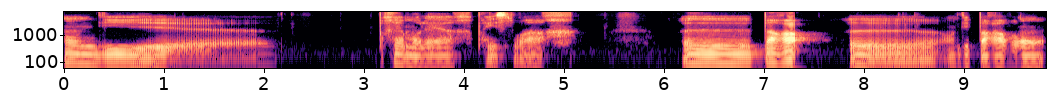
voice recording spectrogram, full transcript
on dit euh, prémolaire, préhistoire. Euh, para, on dit paravent,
